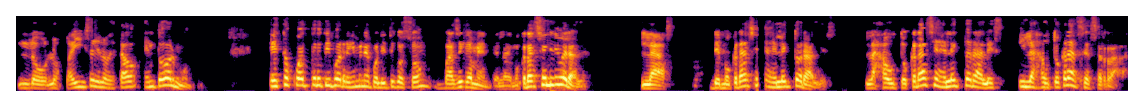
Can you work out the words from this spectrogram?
los países y los estados en todo el mundo. Estos cuatro tipos de regímenes políticos son básicamente la democracia liberal, las democracias electorales, las autocracias electorales y las autocracias cerradas.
